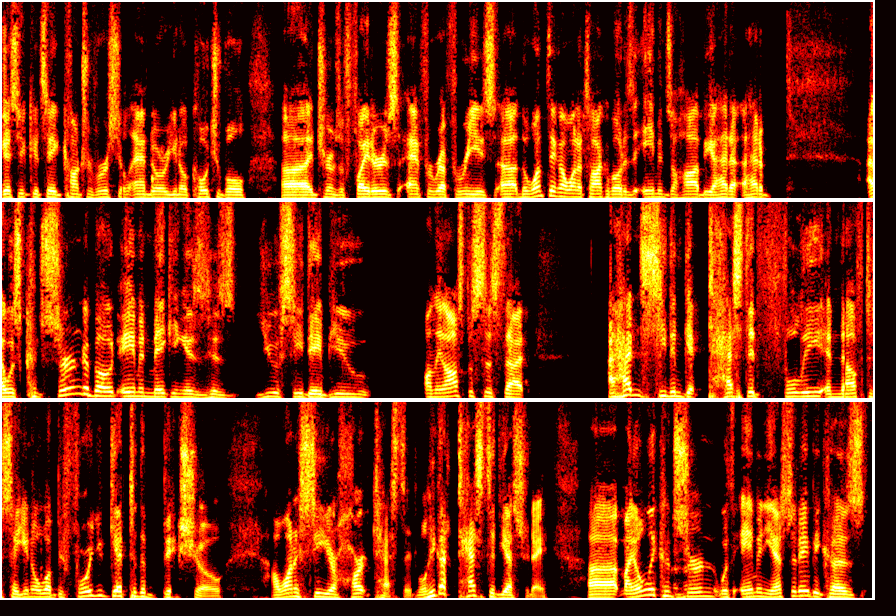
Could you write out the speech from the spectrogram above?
I guess you could say controversial and or you know coachable uh, in terms of fighters and for referees. Uh, the one thing I want to talk about is Aiemann Zahabi. I had a, I had a I was concerned about Aiemann making his his UFC debut on the auspices that I hadn't seen him get tested fully enough to say, you know what, before you get to the big show, I want to see your heart tested. Well, he got tested yesterday. Uh, my only mm-hmm. concern with Aiemann yesterday, because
